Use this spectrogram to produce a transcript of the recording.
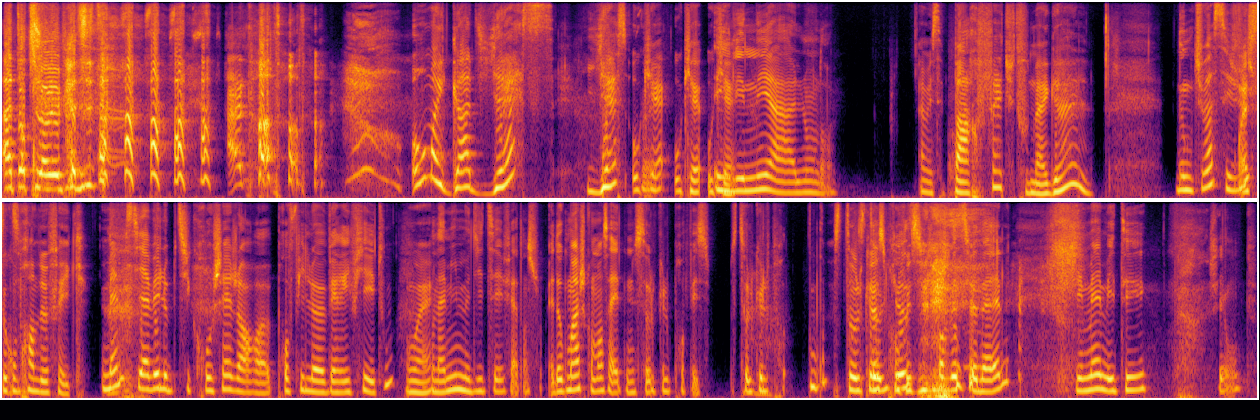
Attends, tu m'avais pas dit ça Attends, attends, attends. Oh my god, yes Yes, ok, Ouais. ok, ok. Et il est né à Londres. Ah mais c'est parfait, tu te fous de ma gueule Donc, tu vois, c'est juste. Ouais, je peux comprendre le fake. Même s'il y avait le petit crochet, genre euh, profil euh, vérifié et tout, Ouais. mon ami me dit, tu sais, fais attention. Et donc, moi, je commence à être une stalker, professe- stalker pro- Stalkeuse professionnelle. professionnelle. J'ai même été. J'ai honte.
